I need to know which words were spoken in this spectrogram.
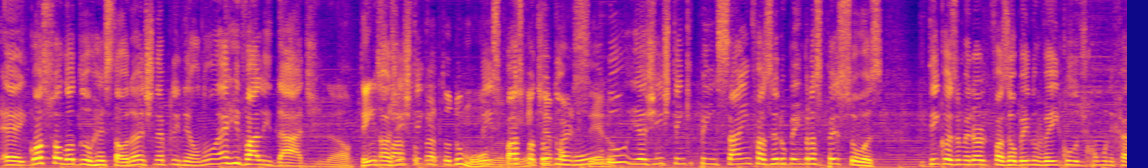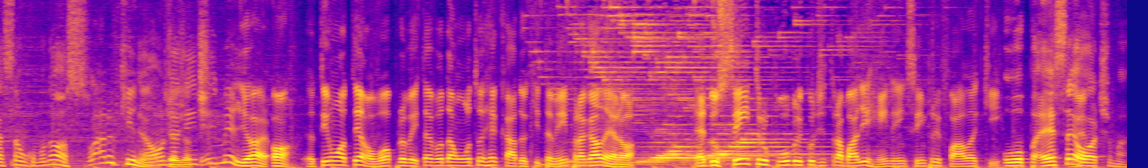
é, igual você falou do restaurante, né, Plineu? Não é rivalidade. Não, tem Não, a espaço gente tem pra que- todo mundo. Tem espaço né? pra A gente é todo parceiro. mundo e a gente tem que pensar em fazer o bem pras pessoas. E tem coisa melhor que fazer o bem num veículo de comunicação como o nosso? Claro que não. É onde a gente melhor. Ó, eu tenho um hotel, vou aproveitar e vou dar um outro recado aqui também pra galera, ó. É do Centro Público de Trabalho e Renda, a gente sempre fala aqui. Opa, essa é, É. ótima.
